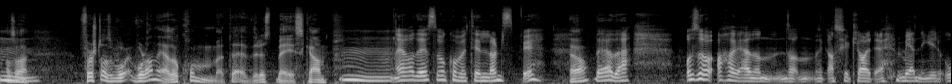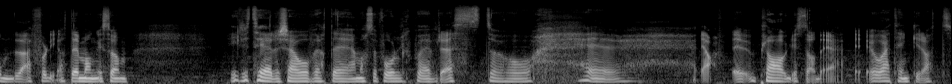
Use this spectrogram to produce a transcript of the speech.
Altså, først, altså, Hvordan er det å komme til Everest Base Camp? Ja, det er som å komme til en landsby. Ja. Det er det. Og så har jeg noen sånn, ganske klare meninger om det der, fordi at det er mange som irriterer seg over at det er masse folk på Everest, og eh, ja, plages av det. Og jeg tenker at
